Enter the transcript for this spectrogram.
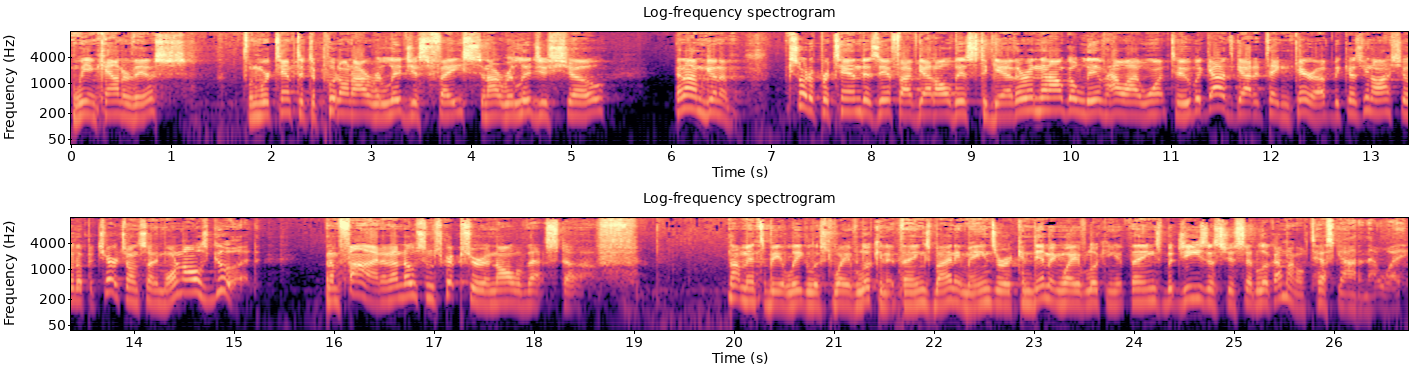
We encounter this when we're tempted to put on our religious face and our religious show. And I'm going to sort of pretend as if I've got all this together and then I'll go live how I want to. But God's got it taken care of because, you know, I showed up at church on Sunday morning, all is good. And I'm fine and I know some scripture and all of that stuff. Not meant to be a legalist way of looking at things by any means or a condemning way of looking at things, but Jesus just said, Look, I'm not going to test God in that way.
